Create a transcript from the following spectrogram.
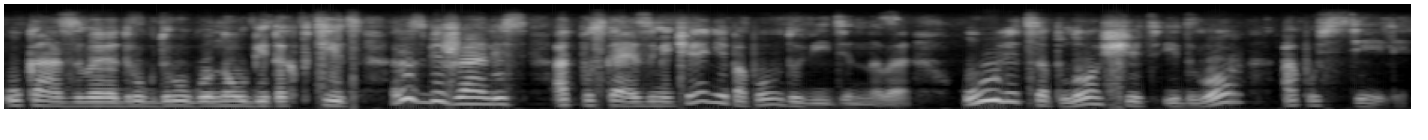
указывая друг другу на убитых птиц, разбежались, отпуская замечания по поводу виденного. Улица, площадь и двор опустели.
